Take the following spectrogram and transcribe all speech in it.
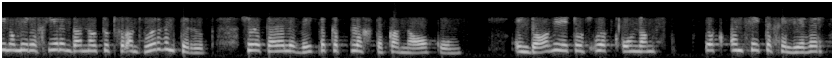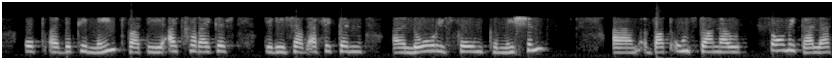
en om die regering dan nou tot verantwoording te roep sodat hulle hulle wetlike pligte kan nakom. En daarmee het ons ook onlangs ook insette gelewer op 'n dokument wat die uitgereik is deur die South African uh, Law Reform Commission, um, wat ons dan nou saam met hulle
